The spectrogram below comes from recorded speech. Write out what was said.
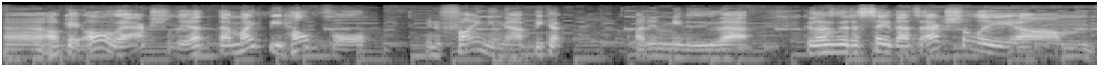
Uh, okay. Oh, actually, that that might be helpful in finding that because I didn't mean to do that. Because I was to say, that's actually, um...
